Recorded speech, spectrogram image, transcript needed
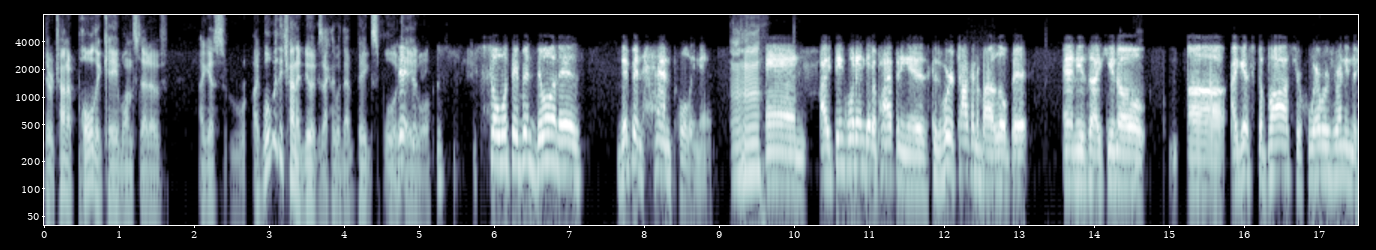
they were trying to pull the cable instead of I guess like what were they trying to do exactly with that big spool of cable? So what they've been doing is they've been hand pulling it. Mm-hmm. And I think what ended up happening is because we're talking about a little bit, and he's like, you know, uh, I guess the boss or whoever's running the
